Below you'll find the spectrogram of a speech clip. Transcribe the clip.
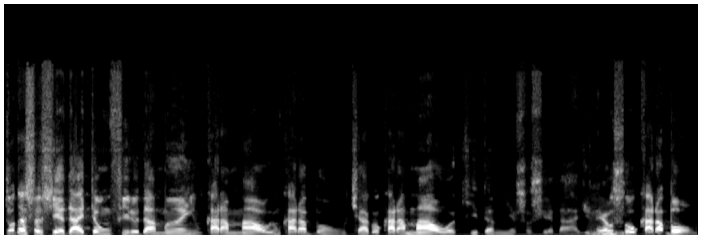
toda a sociedade tem um filho da mãe, um cara mau e um cara bom. O Tiago é o cara mau aqui da minha sociedade, né? Eu sou o cara bom.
